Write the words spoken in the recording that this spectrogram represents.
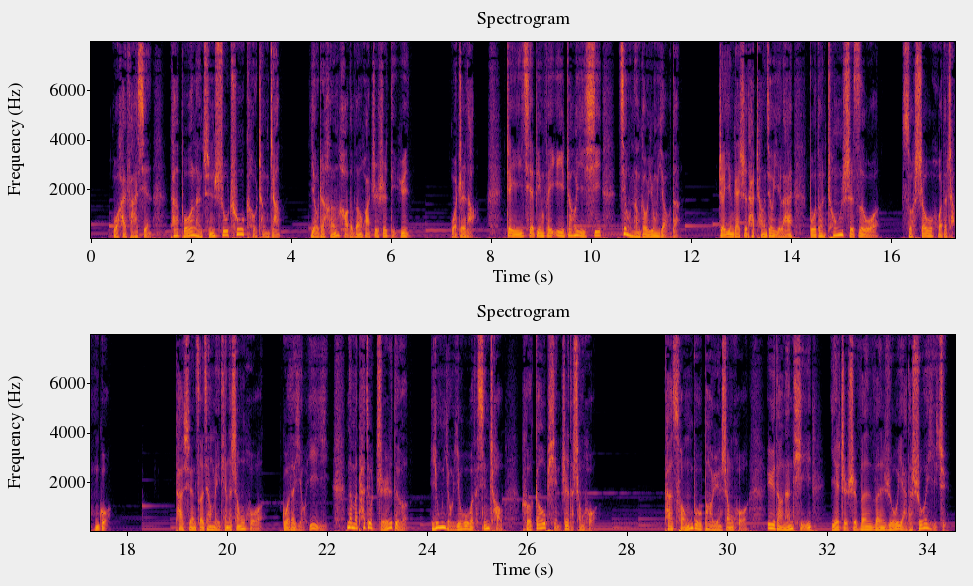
我还发现他博览群书、出口成章，有着很好的文化知识底蕴。我知道，这一切并非一朝一夕就能够拥有的，这应该是他长久以来不断充实自我所收获的成果。他选择将每天的生活过得有意义，那么他就值得拥有优渥的薪酬和高品质的生活。他从不抱怨生活，遇到难题也只是温文儒雅的说一句：“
